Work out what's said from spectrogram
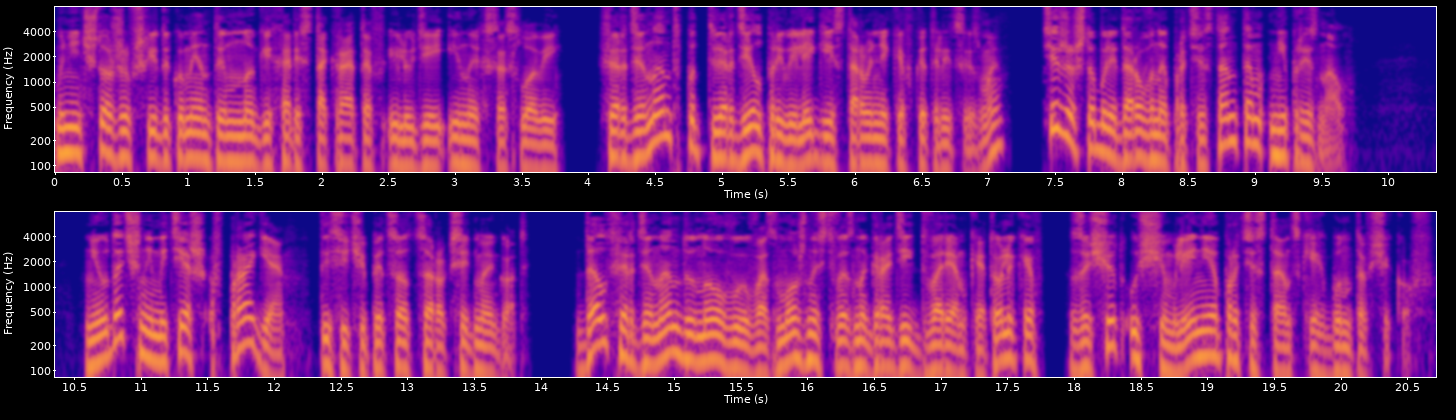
уничтоживший документы многих аристократов и людей иных сословий, Фердинанд подтвердил привилегии сторонников католицизма, те же, что были дарованы протестантам, не признал. Неудачный мятеж в Праге, 1547 год, дал Фердинанду новую возможность вознаградить дворян-католиков за счет ущемления протестантских бунтовщиков.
